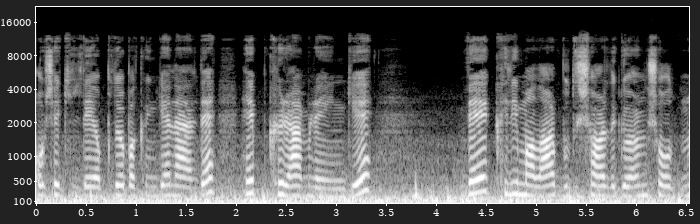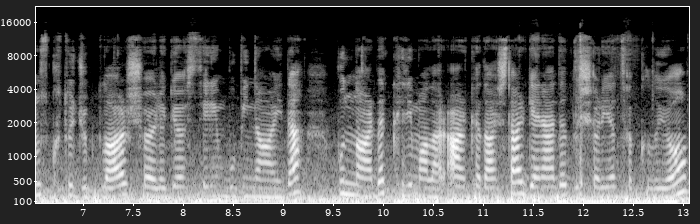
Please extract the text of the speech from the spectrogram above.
o şekilde yapılıyor. Bakın genelde hep krem rengi. Ve klimalar bu dışarıda görmüş olduğunuz kutucuklar. Şöyle göstereyim bu binayı da. Bunlar da klimalar arkadaşlar. Genelde dışarıya takılıyor.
